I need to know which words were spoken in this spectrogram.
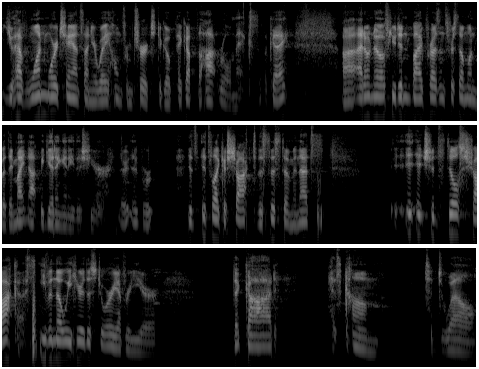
you have one more chance on your way home from church to go pick up the hot roll mix, okay? Uh, I don't know if you didn't buy presents for someone, but they might not be getting any this year. It, it's, it's like a shock to the system, and that's it, it should still shock us, even though we hear the story every year, that God has come to dwell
